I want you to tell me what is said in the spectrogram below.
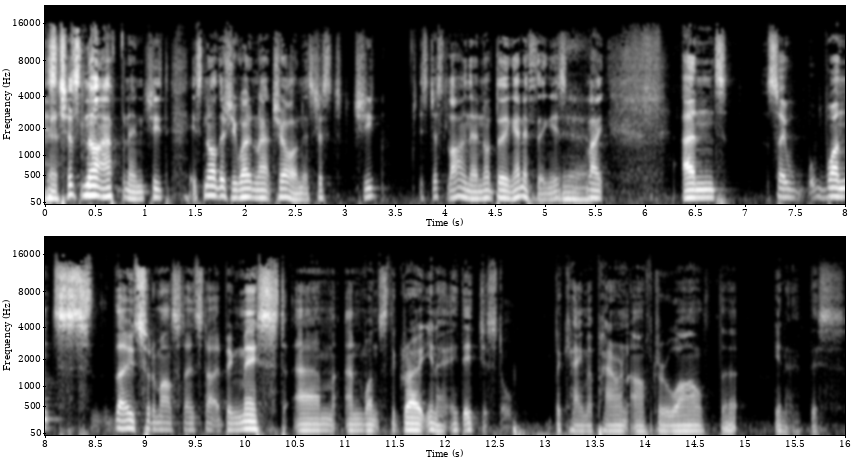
it's just not happening. She, it's not that she won't latch on. It's just she, it's just lying there not doing anything. It's Yeah. like, and so once those sort of milestones started being missed, um, and once the growth, you know, it, it just all became apparent after a while that you know this.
